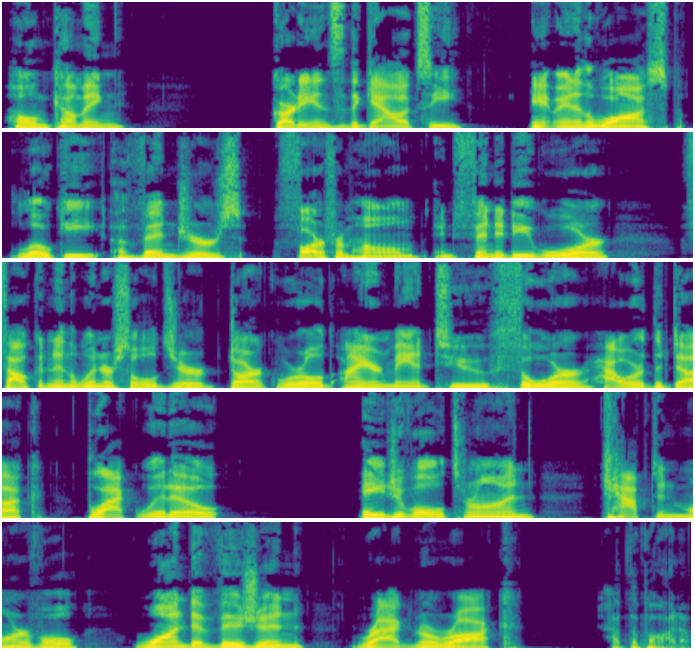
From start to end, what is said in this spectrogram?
Homecoming, Guardians of the Galaxy, Ant Man and the Wasp, Loki, Avengers, Far From Home, Infinity War, Falcon and the Winter Soldier, Dark World, Iron Man 2, Thor, Howard the Duck, Black Widow, Age of Ultron, Captain Marvel, WandaVision, Ragnarok at the bottom.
